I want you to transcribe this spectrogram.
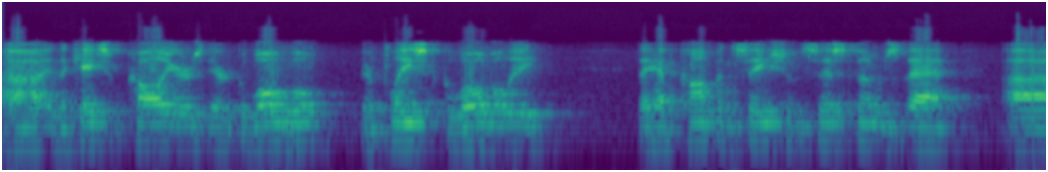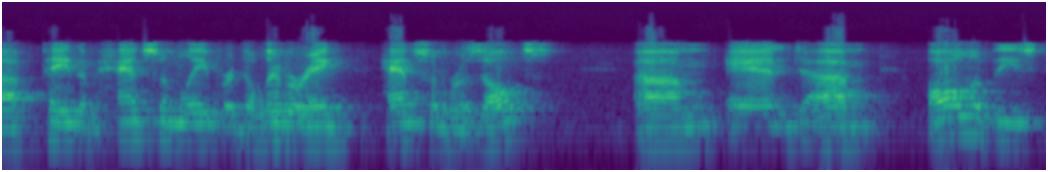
Uh, in the case of Colliers, they're global. They're placed globally. They have compensation systems that uh, pay them handsomely for delivering handsome results. Um, and um, all of these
